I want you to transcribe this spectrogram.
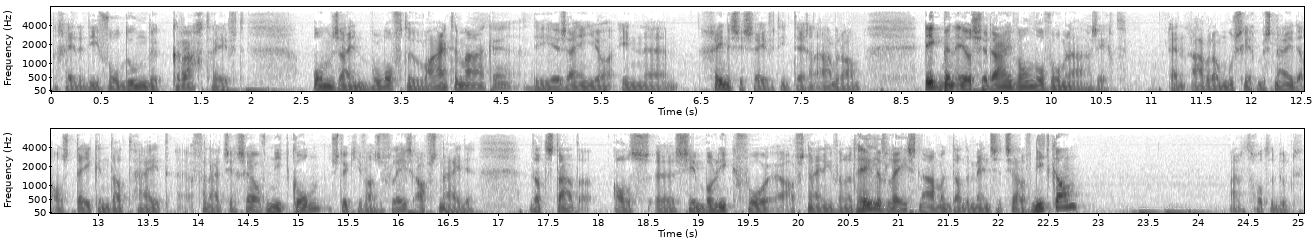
degene die voldoende kracht heeft om zijn belofte waar te maken. De Heer zei in uh, Genesis 17 tegen Abraham: Ik ben El Shaddai, wandel voor mijn aangezicht. En Abraham moest zich besnijden als teken dat hij het vanuit zichzelf niet kon. Een stukje van zijn vlees afsnijden. Dat staat als uh, symboliek voor afsnijding van het hele vlees, namelijk dat de mens het zelf niet kan maar dat God het doet.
